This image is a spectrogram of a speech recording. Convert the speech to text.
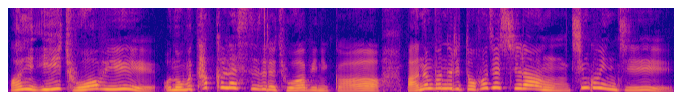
아니, 이 조합이 어, 너무 top class들의 조합이니까 많은 분들이 또 허재 씨랑 친구인지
